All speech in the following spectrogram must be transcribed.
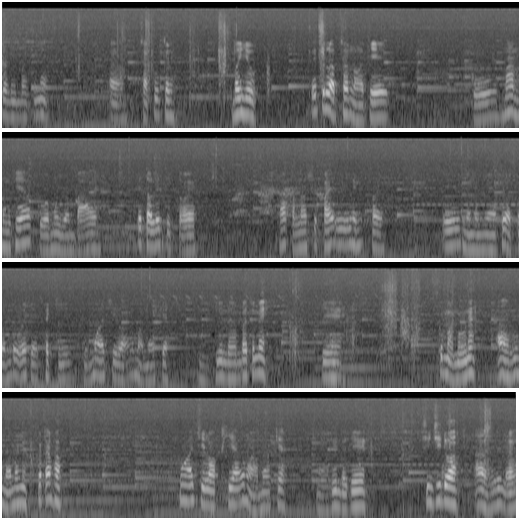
ô chả cô cơ lên bao tụi mẹ ờ chắc cũng cần bây giờ cái tức là cho nó thì của má mong thế của một dòng bà cái tao lấy tụt tội nó còn nó sẽ phải ư lên thôi ư nhà một nhà tức là tuần tuổi thì ta chỉ cũng mua chỉ là mà mua kia. Lên đà bao tụi mẹ yeah có mà mù nè. Ờ lúc nào bao nhiêu? Có đáp không? Mua chỉ là kia mà mua kia. À lên đà yeah xin chỉ đùa ờ lúc nào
